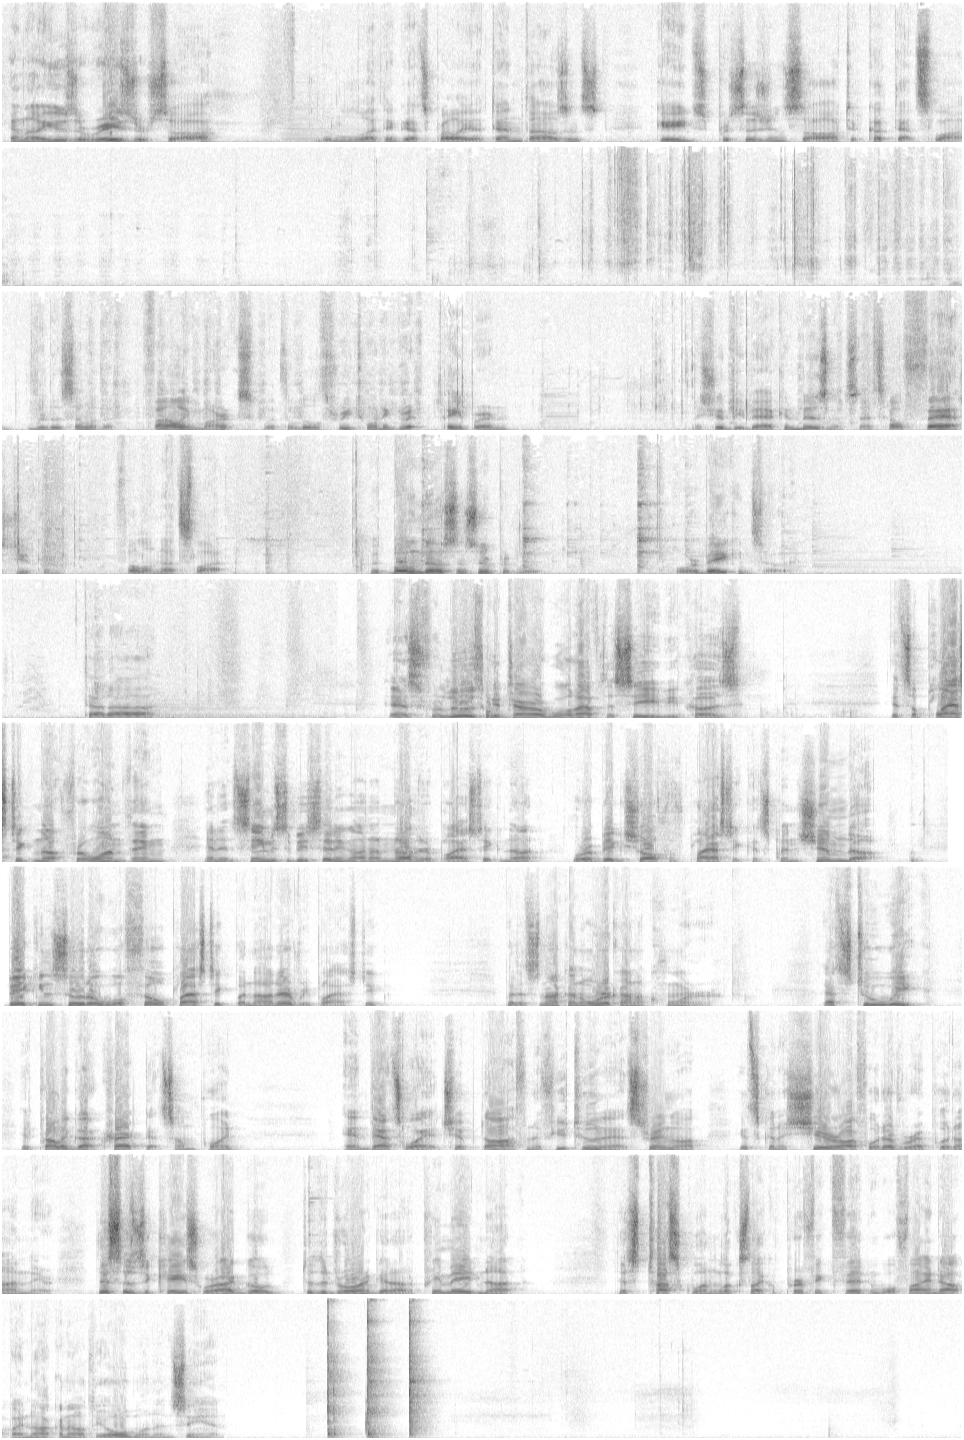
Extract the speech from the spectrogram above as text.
And I use a razor saw, little, I think that's probably a 10 thousandths gauge precision saw to cut that slot. rid of some of the filing marks with a little 320 grit paper and I should be back in business. That's how fast you can fill a nut slot. with bone dust and super glue or baking soda. Ta-da! As for Lou's guitar, we'll have to see because it's a plastic nut for one thing, and it seems to be sitting on another plastic nut or a big shelf of plastic. It's been shimmed up. Baking soda will fill plastic, but not every plastic. But it's not going to work on a corner. That's too weak. It probably got cracked at some point, and that's why it chipped off. And if you tune that string up, it's going to shear off whatever I put on there. This is a case where I go to the drawer and get out a pre-made nut. This TUSQ one looks like a perfect fit, and we'll find out by knocking out the old one and seeing.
